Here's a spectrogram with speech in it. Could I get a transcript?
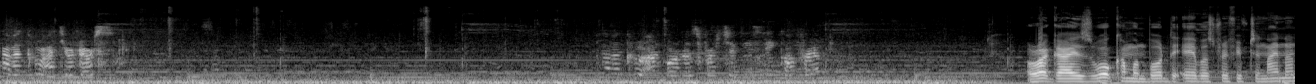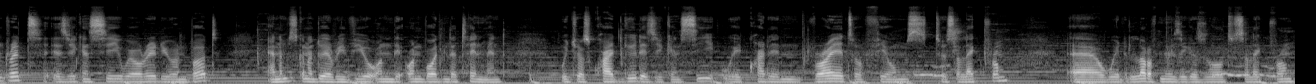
Cabin crew at your doors. Cabin crew on board first check checklist and confirmed. Alright guys, welcome on board the Airbus 350-900. As you can see, we're already on board and I'm just going to do a review on the onboard entertainment which was quite good as you can see We had quite a variety of films to select from uh, with a lot of music as well to select from.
